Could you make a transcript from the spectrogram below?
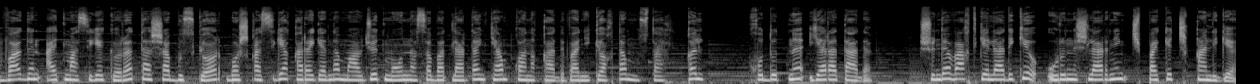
vagon aytmasiga ko'ra tashabbuskor boshqasiga qaraganda mavjud munosabatlardan kam qoniqadi va nikohdan mustaqil hududni yaratadi. Shunda vaqt keladiki urinishlarning chippakka chiqqanligi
